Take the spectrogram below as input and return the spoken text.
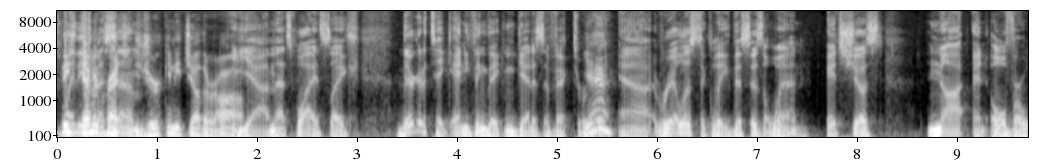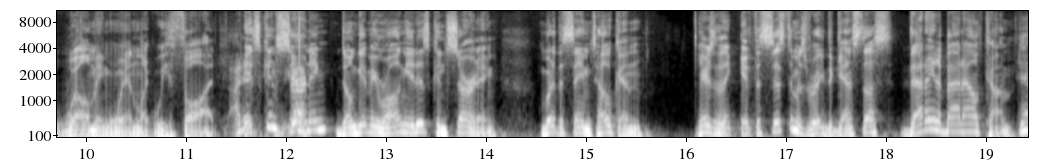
these the Democrats MSM jerking each other off. Yeah, and that's why it's like they're going to take anything they can get as a victory. Yeah. Uh, realistically, this is a win. It's just not an overwhelming win like we thought. I didn't- It's concerning. Don't get me wrong. It is concerning. But at the same token, here's the thing: if the system is rigged against us, that ain't a bad outcome. Yeah.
